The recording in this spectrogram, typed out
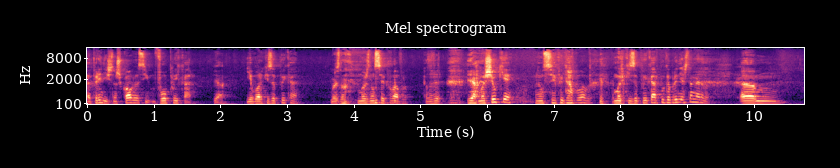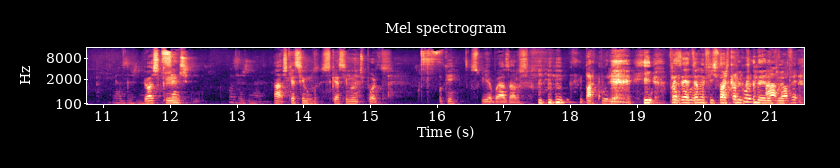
Aprendi isto na escola, assim, vou aplicar. Yeah. E agora quis aplicar, Mas não. mas não sei a palavra. Estás a ver? Yeah. Mas sei o que é, mas não sei aplicar a palavra. Mas quis aplicar porque aprendi esta merda. Um, Eu acho que. sentes. Ah, esqueci-me esqueci um desporto. O quê? Subia boi às árvores. Parkour. yeah. Pois é, Parkour. também fiz Faz parkour quando era Ah, puto. a ver.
